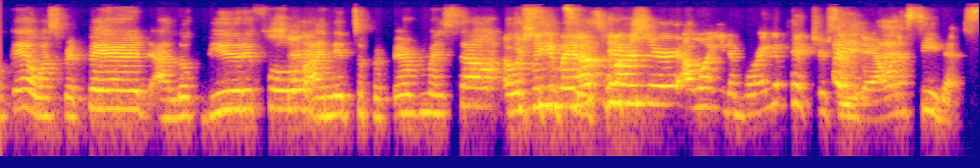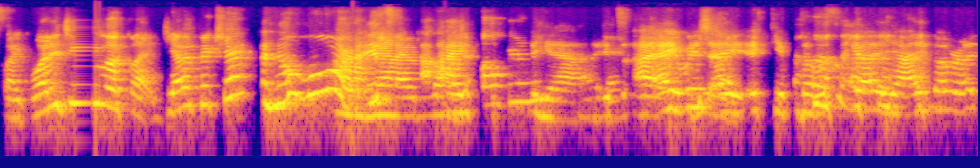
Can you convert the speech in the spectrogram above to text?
okay, I was prepared. I look beautiful. Sure. I need to prepare myself. I wish I see could my husband. a picture. I want you to bring a picture someday. I, want to see this. Like, what did you look like? Do you have a picture? Uh, no more. Oh, man, I would love I- to. Oh, really? yeah Okay. it's I, I wish I, I keep those yeah yeah i know right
